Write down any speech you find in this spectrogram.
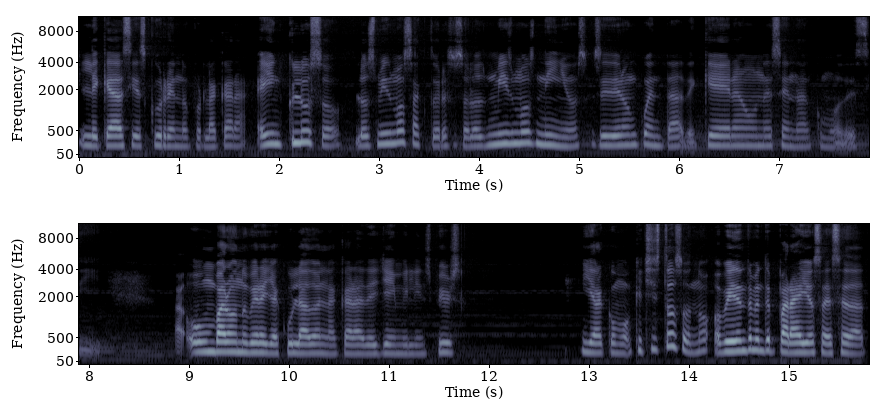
Le queda así escurriendo por la cara. E incluso los mismos actores, o sea, los mismos niños, se dieron cuenta de que era una escena como de si un varón hubiera eyaculado en la cara de Jamie Lynn Spears. Y era como, qué chistoso, ¿no? Evidentemente para ellos a esa edad,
